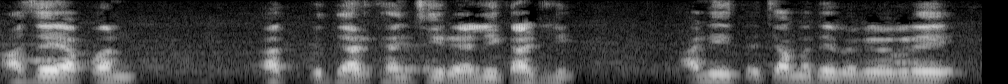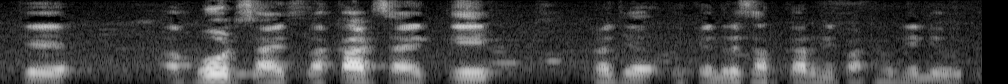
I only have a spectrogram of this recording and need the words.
आजही आपण विद्यार्थ्यांची रॅली काढली आणि त्याच्यामध्ये वेगवेगळे जे बोर्ड्स आहेत प्लकार्ड्स आहेत ते राज्य केंद्र सरकारने पाठवलेली होती.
